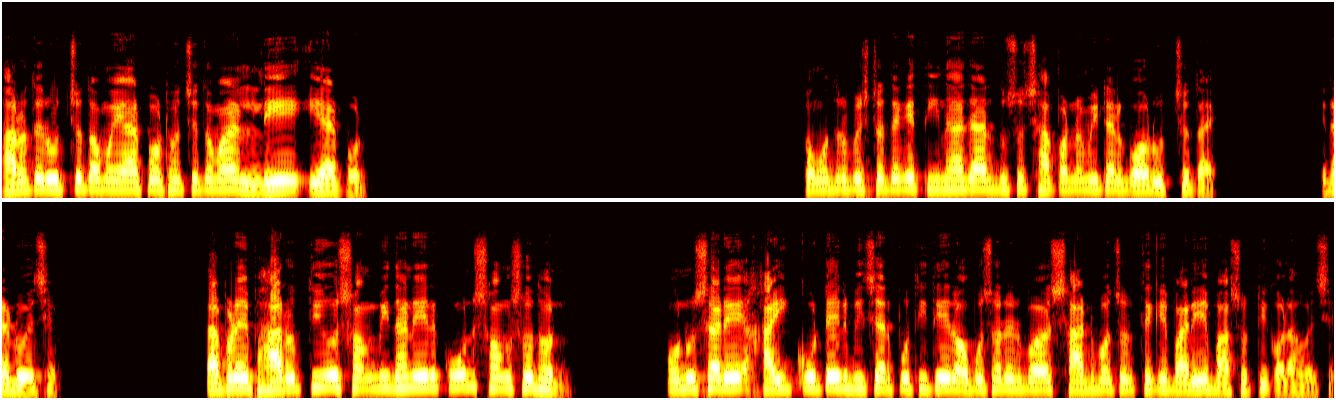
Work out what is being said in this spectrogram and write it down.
ভারতের উচ্চতম এয়ারপোর্ট হচ্ছে তোমার লে এয়ারপোর্ট। সমুদ্রপৃষ্ঠ থেকে তিন হাজার দুশো মিটার গড় উচ্চতায়। এটা রয়েছে। তারপরে ভারতীয় সংবিধানের কোন সংশোধন? অনুসারে হাইকোর্টের বিচারপতিদের অবসরের বয়স ষাট বছর থেকে বাড়িয়ে বাষট্টি করা হয়েছে।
